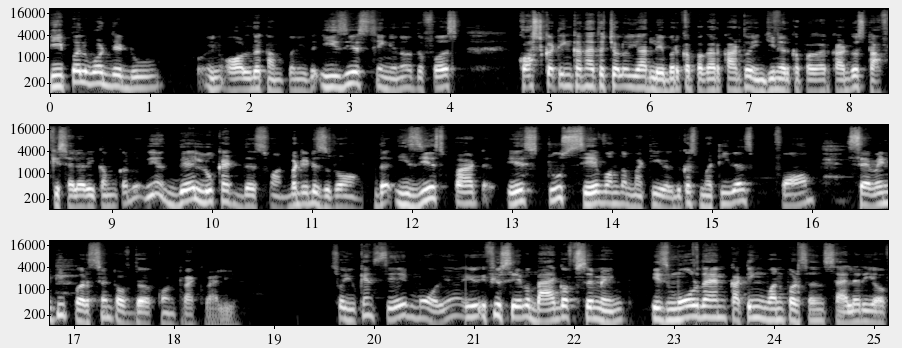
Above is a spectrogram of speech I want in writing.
people what they do in all the company the easiest thing you know the first cost cutting करना है तो चलो यार लेबर का पगार काट दो इंजीनियर का पगार काट दो स्टाफ की सैलरी कम कर दो। They look at this one but it is wrong the easiest part is to save on the material because material form seventy percent of the contract value so you can save more you if you save a bag of cement is more than cutting one person's salary of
